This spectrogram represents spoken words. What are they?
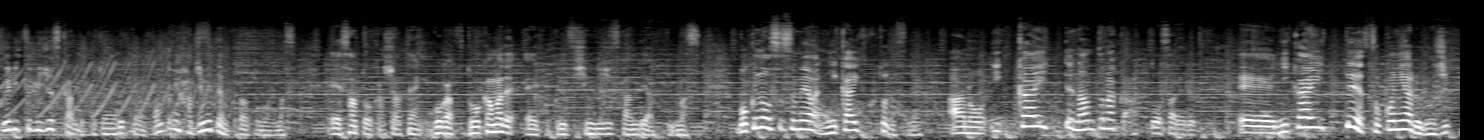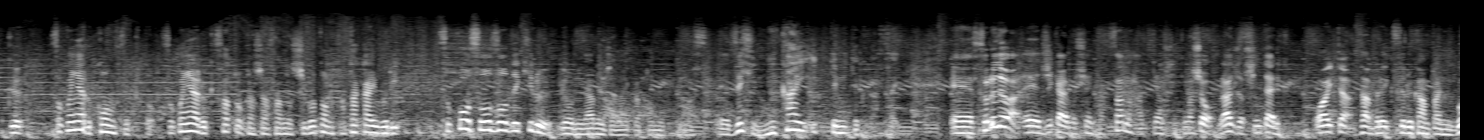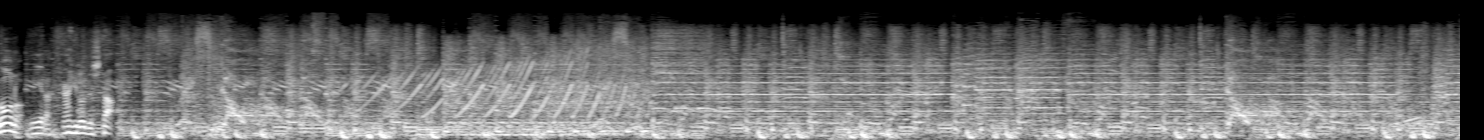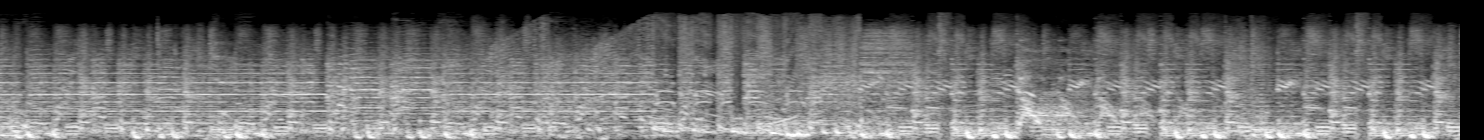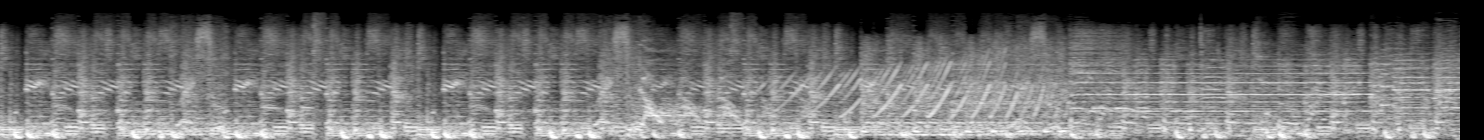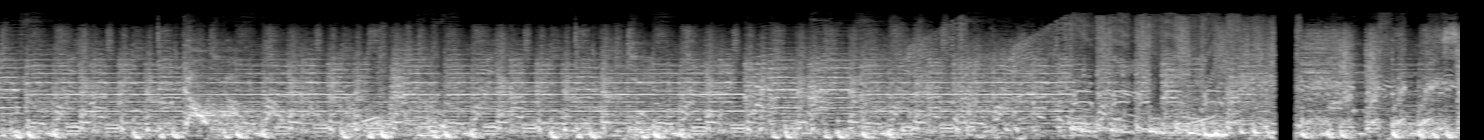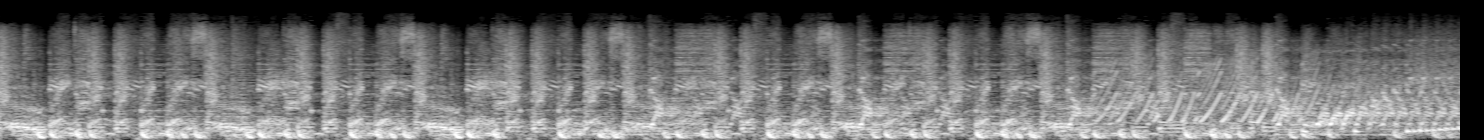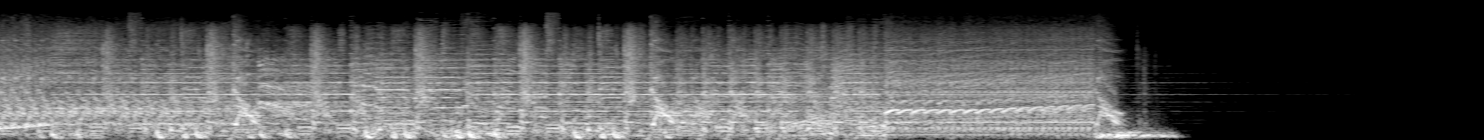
国立美術館でことやるっていうのは本当に初めてのことだと思います、えー、佐藤柏展5月10日まで、え国立新美術館でやっています。僕のおすすめは2回行くことですね。あの1回行ってなんとなく圧倒される。えー、2回行ってそこにあるロジックそこにあるコンセプトそこにある佐藤柏さんの仕事の戦いぶりそこを想像できるようになるんじゃないかと思ってます、えー、ぜひ2回行ってみてください。えー、それでは、えー、次回も一緒にたくさんの発見をしていきましょう。ラジオ新大陸お相手はザ・ブレイクスルーカンパニー GO の三浦貴弘でした。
